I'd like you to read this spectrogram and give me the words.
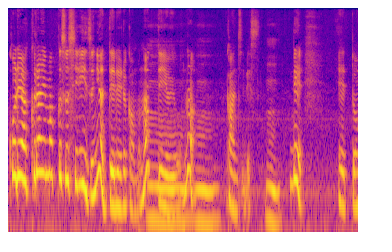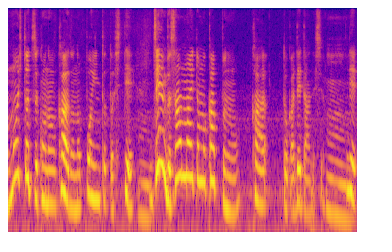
これはクライマックスシリーズには出れるかもなっていうようなうん感じです。うん。で、えっと、もう一つこのカードのポイントとしてうん。全部3枚ともカップのカードが出たんですよ。うん。で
